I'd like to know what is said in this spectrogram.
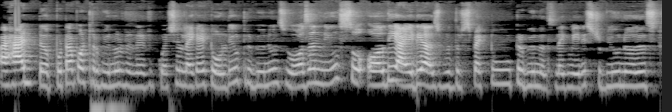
I had uh, put up a tribunal related question, like I told you, tribunals was in news. So all the ideas with respect to tribunals, like various tribunals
